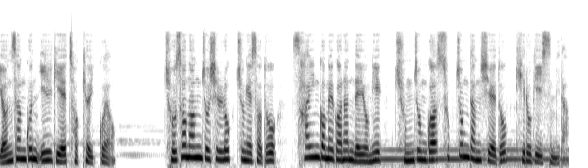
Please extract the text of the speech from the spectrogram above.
연산군 일기에 적혀 있고요. 조선왕조실록 중에서도 사인검에 관한 내용이 중종과 숙종 당시에도 기록이 있습니다.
